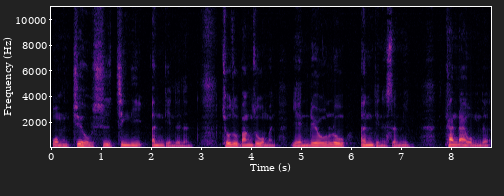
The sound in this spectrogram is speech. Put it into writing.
我们就是经历恩典的人。求主帮助我们，也流入恩典的生命，看待我们的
